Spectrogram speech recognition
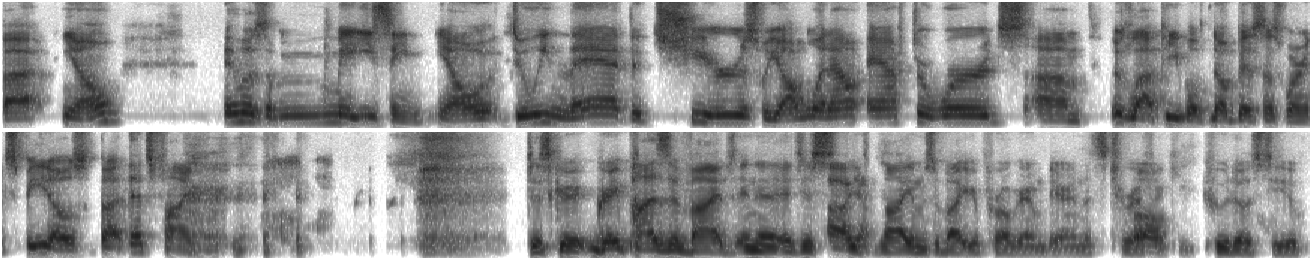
but you know, it was amazing. You know, doing that, the cheers. We all went out afterwards. Um, there's a lot of people with no business wearing speedos, but that's fine. just great, great positive vibes, and it just oh, speaks yeah. volumes about your program, Darren. That's terrific. Oh. Kudos to you.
